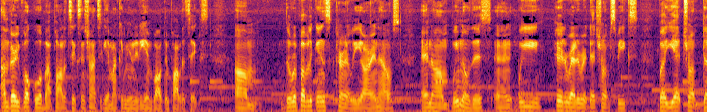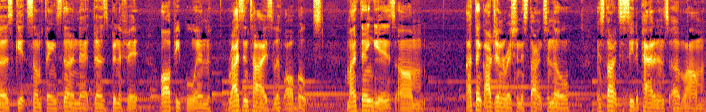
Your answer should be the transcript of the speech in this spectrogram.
I'm very vocal about politics and trying to get my community involved in politics. Um, the Republicans currently are in house, and um, we know this, and we hear the rhetoric that Trump speaks, but yet Trump does get some things done that does benefit all people, and rising tides lift all boats. My thing is, um, I think our generation is starting to know and starting to see the patterns of um,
